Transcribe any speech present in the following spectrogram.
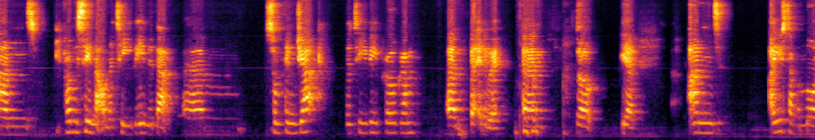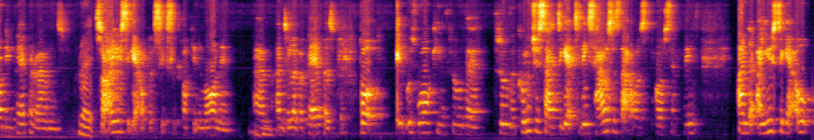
and you've probably seen that on the TV with that um, something Jack the TV program. Um, but anyway, um, so yeah, and I used to have a morning paper round. Right. So I used to get up at six o'clock in the morning um, and deliver papers, but it was walking through the through the countryside to get to these houses that I was posting things, and I used to get up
